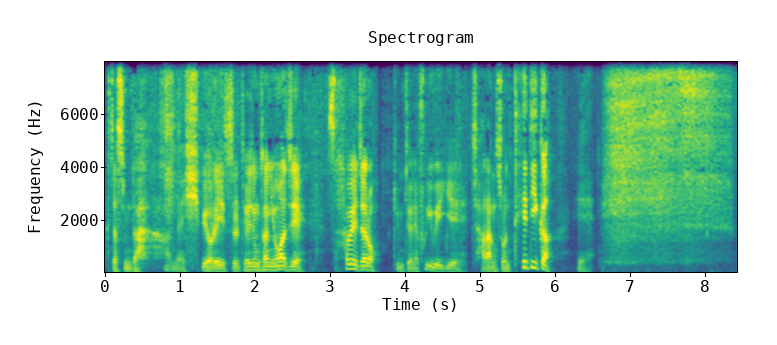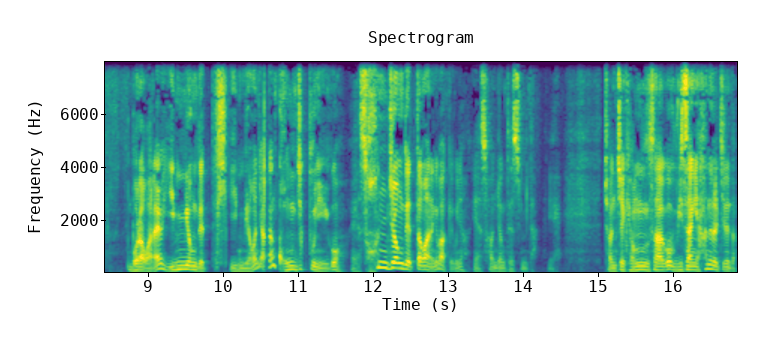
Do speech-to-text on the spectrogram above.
하셨습니다. 아, 네, 12월에 있을 대종상 영화제 사회자로 김태훈의 프리웨이의 자랑스러운 테디가 예. 뭐라고 하나요? 임명됐, 임명은 약간 공직분이고, 예, 선정됐다고 하는 게 맞겠군요. 예, 선정됐습니다. 예. 전체 경사하고 위상이 하늘을 찌른다.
